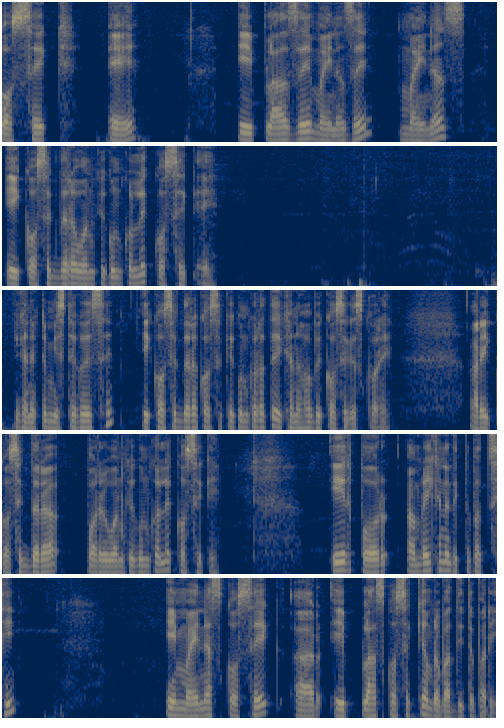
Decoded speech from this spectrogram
কসেক এ এই plus A minus A minus এই কসেক দ্বারা ওয়ানকে গুণ করলে কসেক এ। এখানে একটা মিস্টেক হয়েছে। এই কসেক দ্বারা কসেককে গুণ করাতে এখানে হবে কসেক স্কোয়ারে আর এই কসেক দ্বারা পরের ওয়ানকে গুণ করলে কসেকে এরপর আমরা এখানে দেখতে পাচ্ছি এ মাইনাস কসেক আর এ প্লাস কসেককে আমরা বাদ দিতে পারি।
